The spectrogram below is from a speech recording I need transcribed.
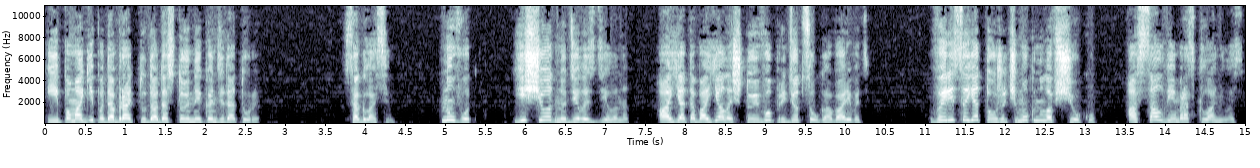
и помоги подобрать туда достойные кандидатуры. Согласен. Ну вот, еще одно дело сделано, а я-то боялась, что его придется уговаривать. Вериса я тоже чмокнула в щеку, а Салвием раскланялась.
